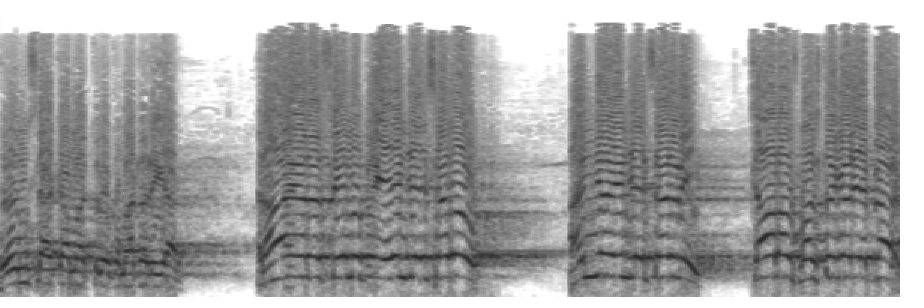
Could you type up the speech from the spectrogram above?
హోంశాఖ మంత్రులు ఒక మాట అడిగారు. రాయలసీమకు ఏం చేశారో అన్యాయం చేశారని చాలా స్పష్టంగా చెప్పారు.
